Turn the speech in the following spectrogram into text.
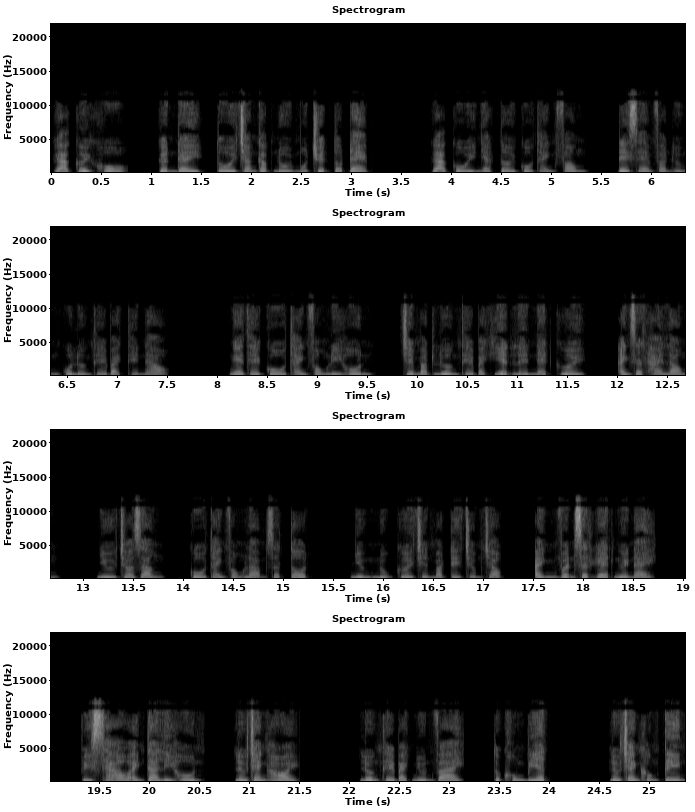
Gã cười khổ, gần đây tôi chẳng gặp nổi một chuyện tốt đẹp. Gã cố ý nhắc tới cố thanh phong, để xem phản ứng của lương thế bách thế nào. Nghe thấy cố thanh phong ly hôn, trên mặt lương thế bách hiện lên nét cười, anh rất hài lòng, như cho rằng cố thanh phong làm rất tốt, nhưng nụ cười trên mặt để châm chọc, anh vẫn rất ghét người này. Vì sao anh ta ly hôn? Lưu tranh hỏi. Lương thế bách nhún vai. Tôi không biết. Lưu tranh không tin.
